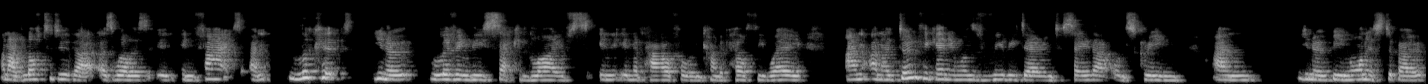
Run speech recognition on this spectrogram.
and I'd love to do that as well as in, in fact, and look at you know living these second lives in in a powerful and kind of healthy way. And and I don't think anyone's really daring to say that on screen, and you know being honest about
